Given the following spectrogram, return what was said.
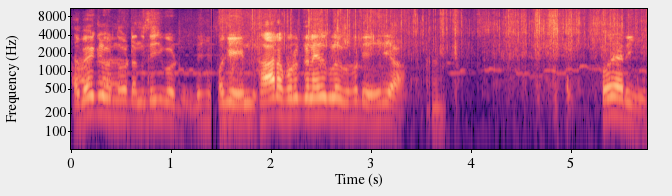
அது பேக்கில் வந்து ஓட்டு அந்த டிஷ் கோட்டு ஓகே இந்த சார பொருட்கள் எதுக்குள்ள போட்டு சரியா. சோயா இருக்கு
